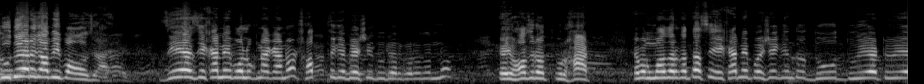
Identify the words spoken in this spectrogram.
দুধের গাবি পাওয়া যায়। যে যেখানে বলুক না কেন সব থেকে বেশি দুধের গরুর জন্য এই হজরতপুর হাট। এবং মজার কথা আছে এখানে বসে কিন্তু দুধ দুয়ে টুয়ে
